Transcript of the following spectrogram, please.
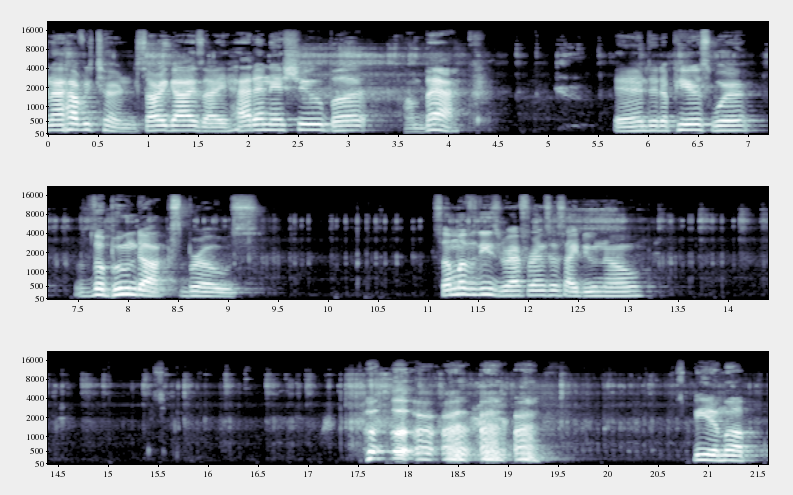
And I have returned. Sorry guys, I had an issue, but I'm back. And it appears we're the Boondocks Bros. Some of these references I do know. Speed him up.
